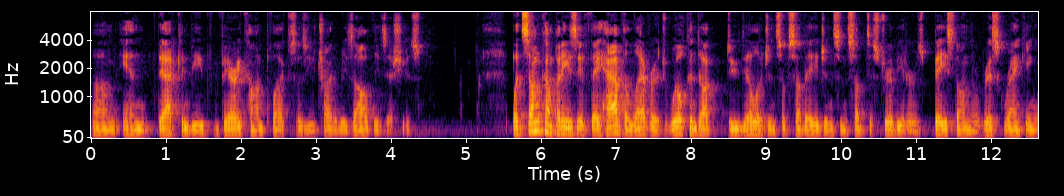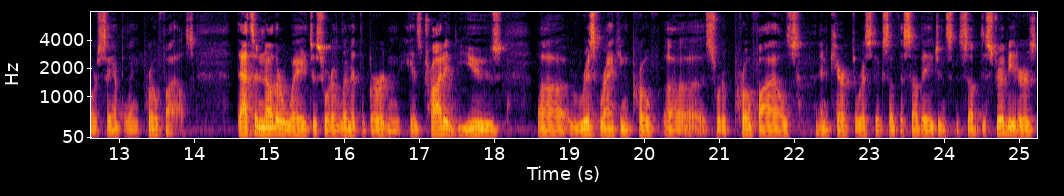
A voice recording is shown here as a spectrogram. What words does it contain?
Um, and that can be very complex as you try to resolve these issues. But some companies, if they have the leverage, will conduct due diligence of subagents and sub-distributors based on the risk ranking or sampling profiles. That's another way to sort of limit the burden is try to use uh, risk ranking uh, sort of profiles and characteristics of the subagents and sub distributors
